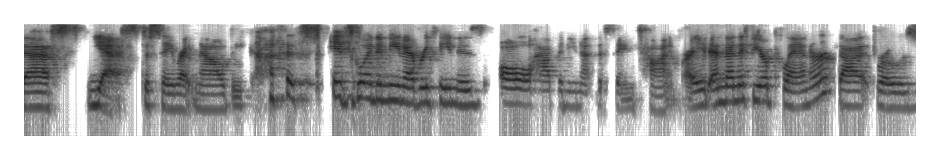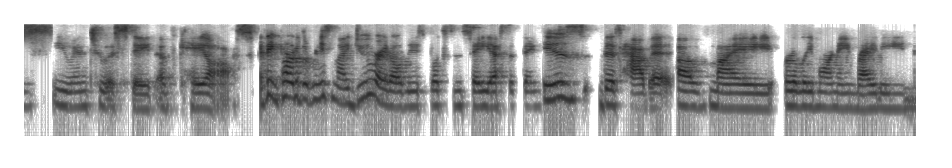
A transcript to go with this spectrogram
best yes to say right now because it's going to mean everything is all happening at the same time. Right. And then if you're a planner, that throws you into a state of chaos. I think part of the reason I do write all these books and say yes to things is this habit of my early morning writing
